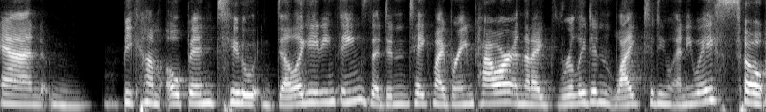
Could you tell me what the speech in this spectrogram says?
and become open to delegating things that didn't take my brain power and that I really didn't like to do anyway. So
